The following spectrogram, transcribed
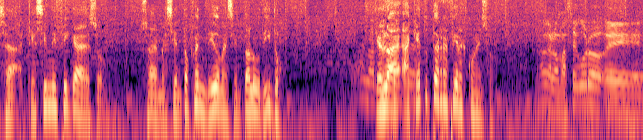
O sea, ¿qué significa eso? O sea, me siento ofendido, me siento aludido. ¿Qué es lo- a, a qué tú te refieres con eso? No, que lo más seguro eh,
